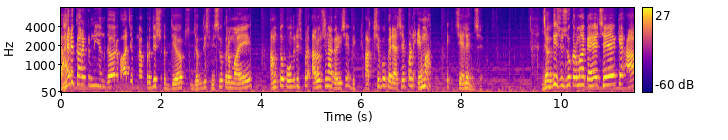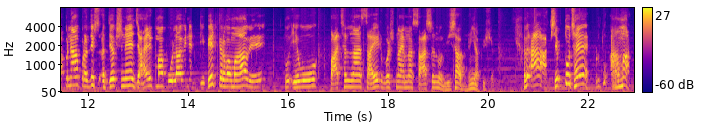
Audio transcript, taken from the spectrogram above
જાહેર કાર્યક્રમની અંદર ભાજપના પ્રદેશ અધ્યક્ષ જગદીશ વિશ્વકર્માએ આમ તો કોંગ્રેસ પર આલોચના કરી છે આક્ષેપો કર્યા છે, પણ એમાં એક ચેલેન્જ છે. જગદીશ વિશ્વકર્મા કહે છે કે આપના પ્રદેશ અધ્યક્ષને જાહેરમાં બોલાવીને ડિબેટ કરવામાં આવે તો એવો પાછળના સાઠ વર્ષના એમના શાસનનો હિસાબ નહીં આપી શકે. હવે આ આક્ષેપ તો છે, પરંતુ આમાં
